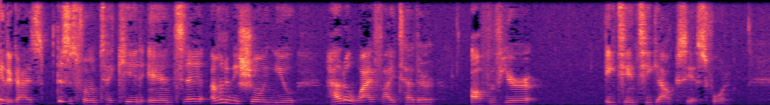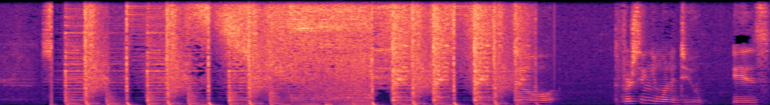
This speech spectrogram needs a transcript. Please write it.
Hey there guys, this is Phone Tech Kid and today I'm going to be showing you how to Wi-Fi tether off of your AT&T Galaxy S4. So the first thing you want to do is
